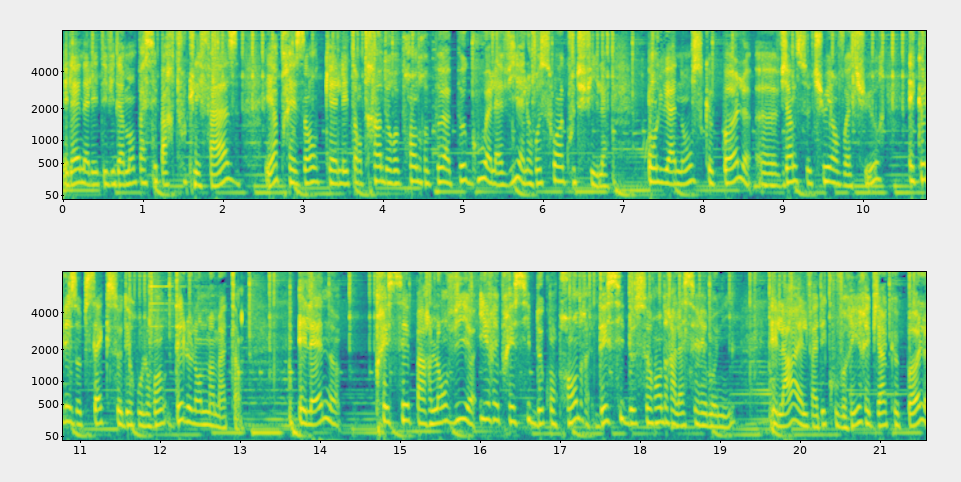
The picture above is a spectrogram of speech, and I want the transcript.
Hélène, elle est évidemment passée par toutes les phases et à présent qu'elle est en train de reprendre peu à peu goût à la vie, elle reçoit un coup de fil. On lui annonce que Paul euh, vient de se tuer en voiture et que les obsèques se dérouleront dès le lendemain matin. Hélène, pressée par l'envie irrépressible de comprendre, décide de se rendre à la cérémonie. Et là, elle va découvrir eh bien, que Paul,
